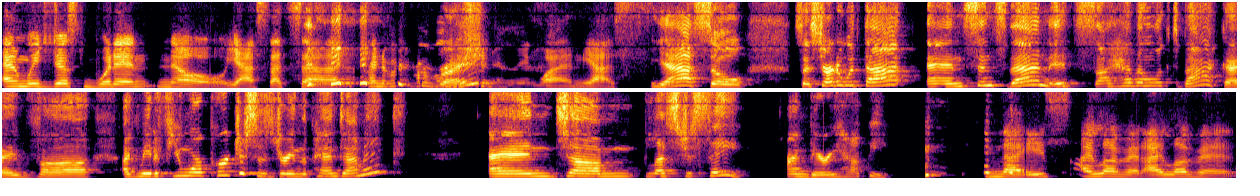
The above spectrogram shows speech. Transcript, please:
and we just wouldn't know. Yes that's a kind of a revolutionary right? one. Yes. Yeah so so i started with that and since then it's i haven't looked back. I've uh i've made a few more purchases during the pandemic and um, let's just say I'm very happy. nice. I love it. I love it.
